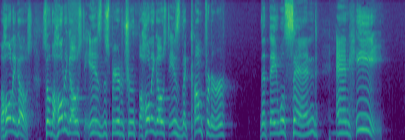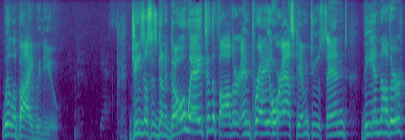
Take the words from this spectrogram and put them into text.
The Holy Ghost. So the Holy Ghost is the Spirit of truth. The Holy Ghost is the comforter that they will send and he will abide with you. Jesus is going to go away to the Father and pray or ask him to send the another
